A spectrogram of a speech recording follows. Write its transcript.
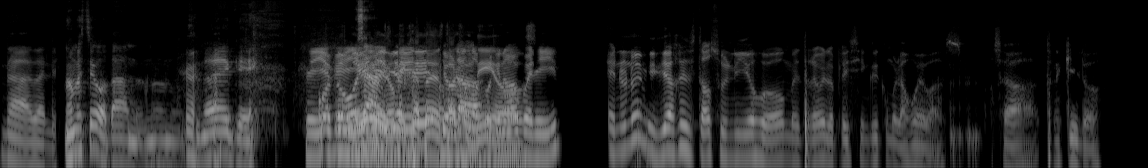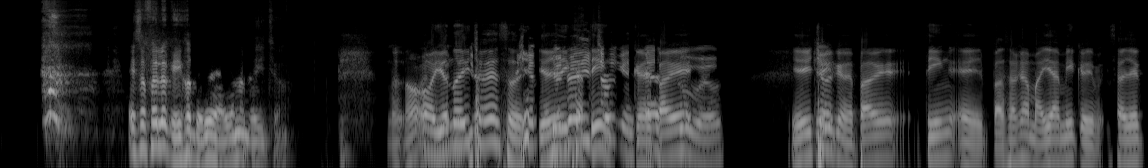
Nada, dale. No me estoy votando, no, no, sino de que, Sí, yo Cuando que voy voy a llorando porque no a poder ir. En uno de mis viajes a Estados Unidos, huevón, me traigo la Play 5 y como las huevas. O sea, tranquilo. eso fue lo que dijo Teruya, yo no lo he dicho. No, bueno, yo no he dicho eso. Yo, yo no dije he a dicho Tim que que me pague, tú, yo he dicho ¿Qué? que me pague Tim el pasaje a Miami, que sale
